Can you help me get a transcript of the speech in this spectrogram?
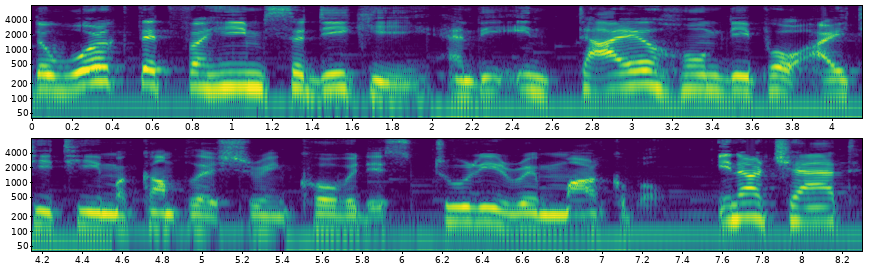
The work that Fahim Siddiqui and the entire Home Depot IT team accomplished during COVID is truly remarkable. In our chat,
